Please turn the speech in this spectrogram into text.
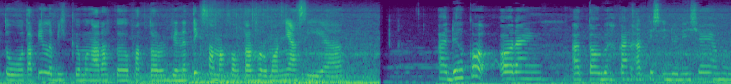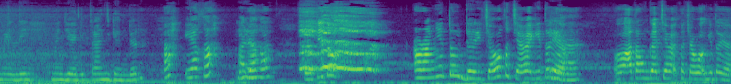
gitu tapi lebih ke mengarah ke faktor genetik sama faktor hormonnya sih ya. Ada kok orang atau bahkan artis Indonesia yang memilih menjadi transgender. ah iya kah? Ada Iya. kah? Berarti tuh orangnya tuh dari cowok ke cewek gitu ya? Iya. oh atau enggak cewek ke cowok gitu ya?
